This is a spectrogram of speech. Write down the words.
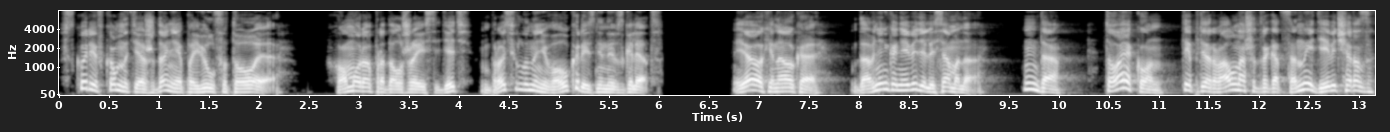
Вскоре в комнате ожидания появился Тооя. Хомура, продолжая сидеть, бросила на него укоризненный взгляд. «Йо, Хинаока, давненько не виделись, Амана». «Да. Тооя-кун, ты прервал наши драгоценные девичьи раз...»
